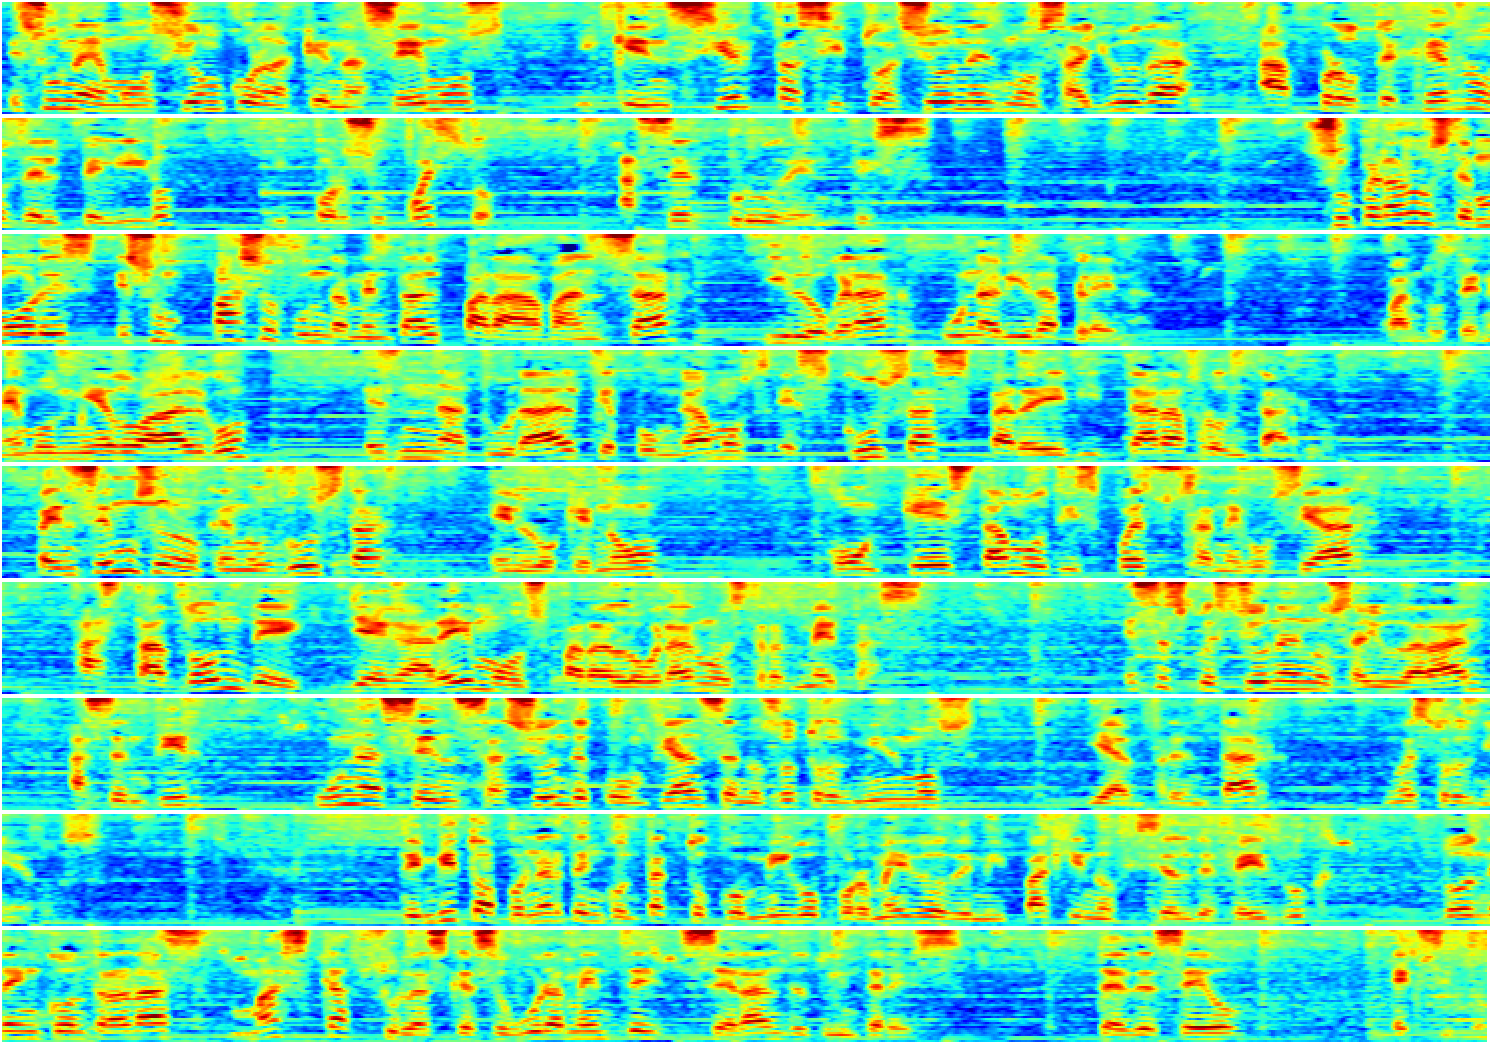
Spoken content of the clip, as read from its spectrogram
Es una emoción con la que nacemos y que en ciertas situaciones nos ayuda a protegernos del peligro y por supuesto a ser prudentes. Superar los temores es un paso fundamental para avanzar y lograr una vida plena. Cuando tenemos miedo a algo, es natural que pongamos excusas para evitar afrontarlo. Pensemos en lo que nos gusta, en lo que no, con qué estamos dispuestos a negociar, hasta dónde llegaremos para lograr nuestras metas. Esas cuestiones nos ayudarán a sentir una sensación de confianza en nosotros mismos y a enfrentar nuestros miedos. Te invito a ponerte en contacto conmigo por medio de mi página oficial de Facebook, donde encontrarás más cápsulas que seguramente serán de tu interés. Te deseo éxito.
